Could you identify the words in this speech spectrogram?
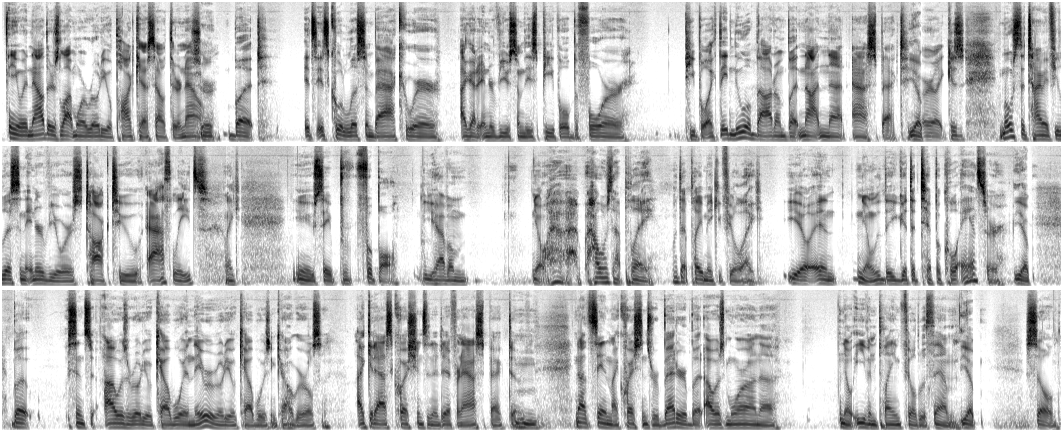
anyway, now there's a lot more rodeo podcasts out there now. Sure. But it's it's cool to listen back where I got to interview some of these people before people like they knew about them, but not in that aspect. Yep. Or like because most of the time, if you listen to interviewers talk to athletes, like you say p- football, you have them. You know, how, how was that play? What did that play make you feel like? You know, and you know, they get the typical answer. Yep. But since I was a rodeo cowboy and they were rodeo cowboys and cowgirls, I could ask questions in a different aspect of mm-hmm. not saying my questions were better, but I was more on a you know even playing field with them. Yep. So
